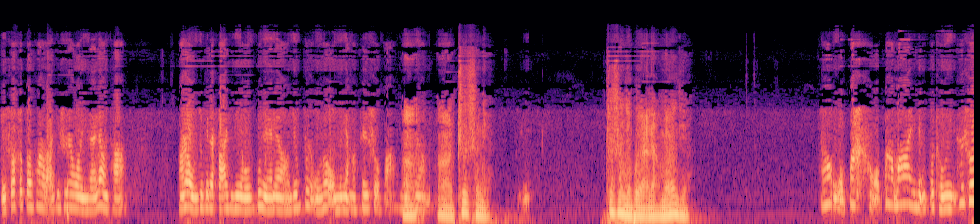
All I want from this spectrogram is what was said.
也说说错话了，就是让我原谅他。完了我就给他发信息，我不原谅，我就不我说我们两个分手吧，就这样。嗯，支持你。支持你不原谅，没问题。然后我爸我爸妈也不同意，他说，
